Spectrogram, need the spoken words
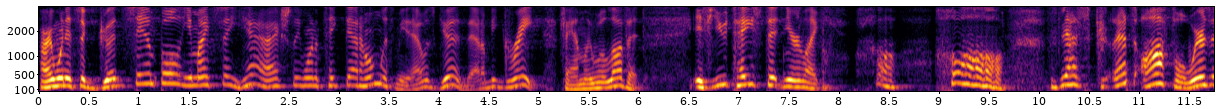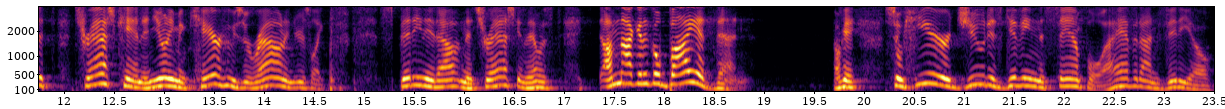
All right, when it's a good sample, you might say, Yeah, I actually want to take that home with me. That was good. That'll be great. Family will love it. If you taste it and you're like, Oh, oh, that's, that's awful. Where's a trash can? And you don't even care who's around, and you're just like spitting it out in the trash can. That was, I'm not going to go buy it then. Okay, so here Jude is giving the sample. I have it on video.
